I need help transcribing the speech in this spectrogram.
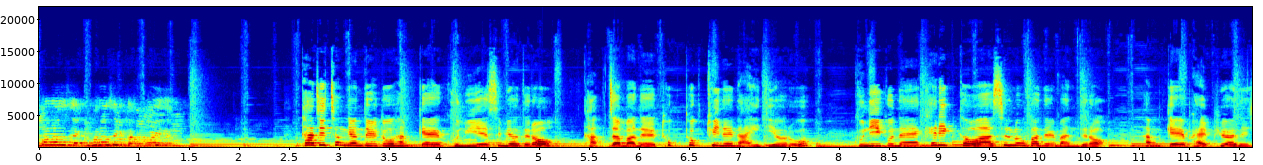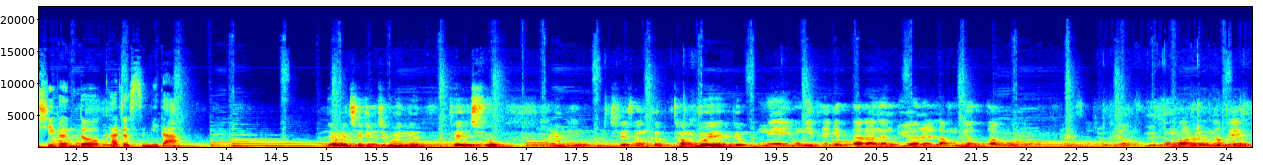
파란색, 파란색이 딱 보이는. 타지 청년들도 함께 군위에 스며들어 각자만의 톡톡 튀는 아이디어로 군위군의 캐릭터와 슬로건을 만들어 함께 발표하는 시간도 가졌습니다. 한양을 책임지고 있는 대추 그리고 최상급 당도의 명. 공의 용이 되겠다라는 유언을 남겼다고 해요. 그래서 좀 그냥 의성 말로 했는데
